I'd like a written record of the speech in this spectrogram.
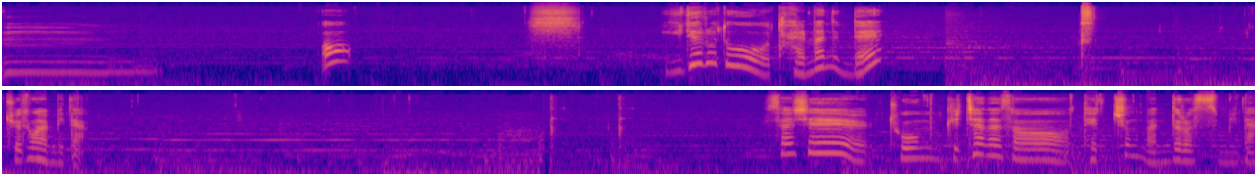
음, 어? 이대로도 닮았는데? 죄송합니다. 사실 좀 귀찮아서 대충 만들었습니다.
